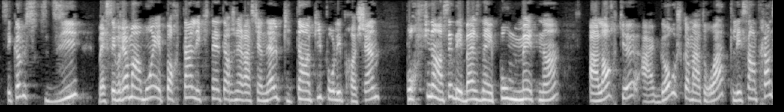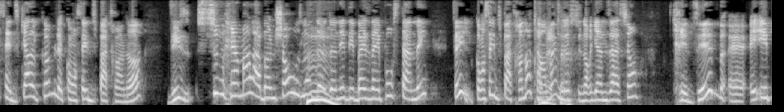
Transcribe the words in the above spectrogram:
c'est comme si tu dis, ben c'est vraiment moins important l'équité intergénérationnelle, puis tant pis pour les prochaines, pour financer des baisses d'impôts maintenant, alors que à gauche comme à droite, les centrales syndicales comme le Conseil du patronat disent, c'est vraiment la bonne chose là, de Hmm. donner des baisses d'impôts cette année? Tu sais, le Conseil du patronat quand En même, même c'est une organisation crédible euh, et, et.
